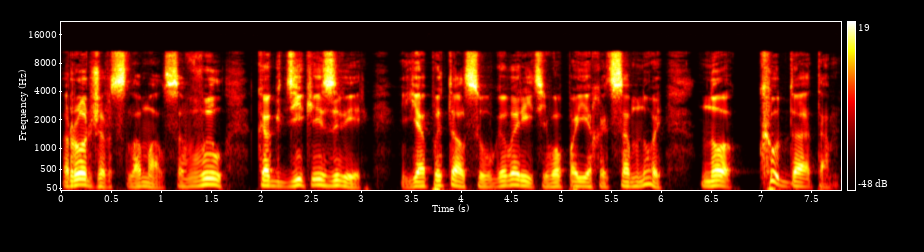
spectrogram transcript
Роджер сломался, выл, как дикий зверь. Я пытался уговорить его поехать со мной, но куда там?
